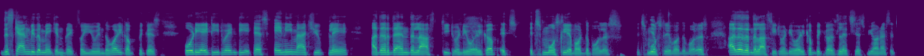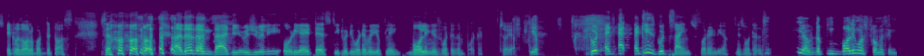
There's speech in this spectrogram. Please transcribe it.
this can be the make and break for you in the world cup because odi t20 test any match you play other than the last t20 world cup it's it's mostly about the bowlers. It's mostly yep. about the bowlers other than the last t20 world cup because let's just be honest it was all about the toss. So other than that usually odi test t20 whatever you're playing bowling is what is important. So yeah. Yep good at, at, least good signs for India is what I'll say. Yeah, the bowling was promising,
